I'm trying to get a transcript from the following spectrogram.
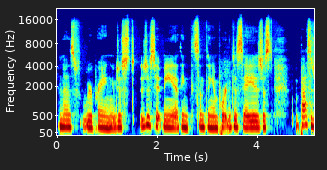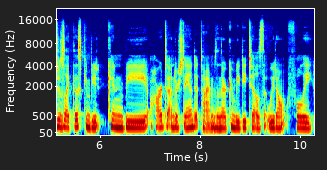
And as we were praying, it just it just hit me. I think something important to say is just passages like this can be can be hard to understand at times, and there can be details that we don't fully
